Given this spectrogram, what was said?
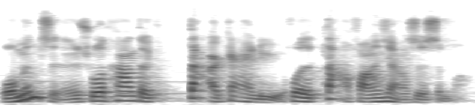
我们只能说它的大概率或者大方向是什么，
